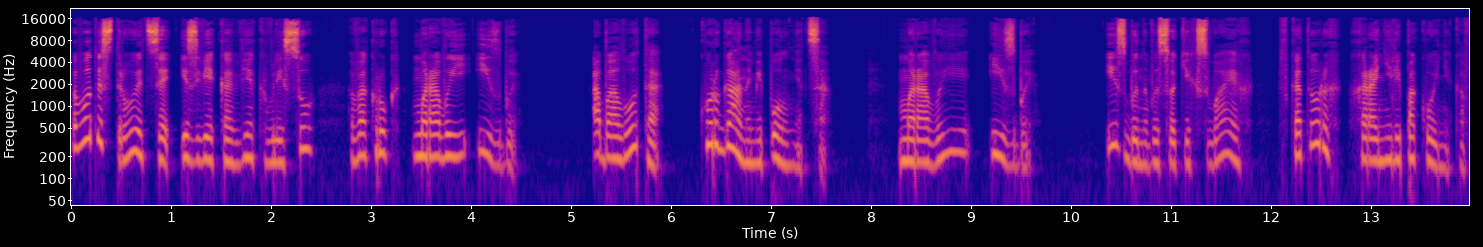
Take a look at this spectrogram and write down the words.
Вот и строятся из века в век в лесу вокруг моровые избы. А болото курганами полнятся. Моровые избы. Избы на высоких сваях, в которых хоронили покойников.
